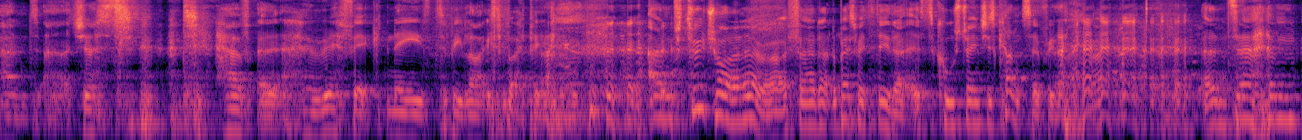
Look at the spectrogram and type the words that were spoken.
and uh, just have a horrific need to be liked by people. and through trial and error, I found out the best way to do that is to call strangers cunts every night, right? and, um,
